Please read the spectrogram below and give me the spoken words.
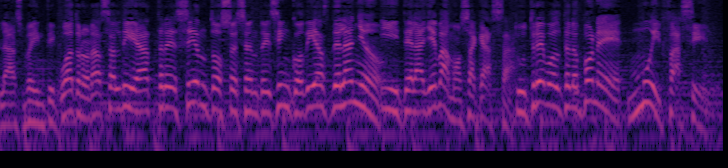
las 24 horas al día, 365 días del año y te la llevamos a casa. Tu trébol te lo pone muy fácil.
